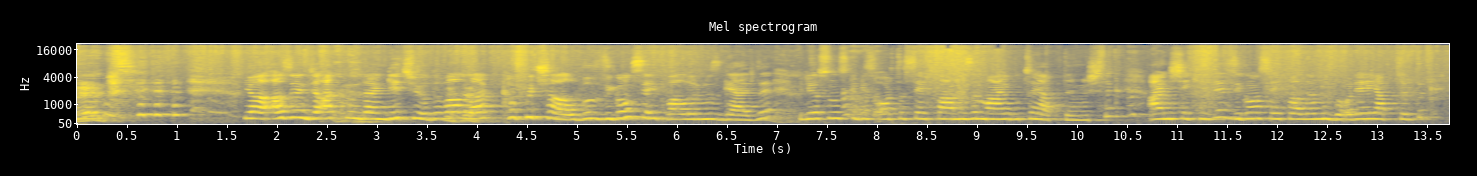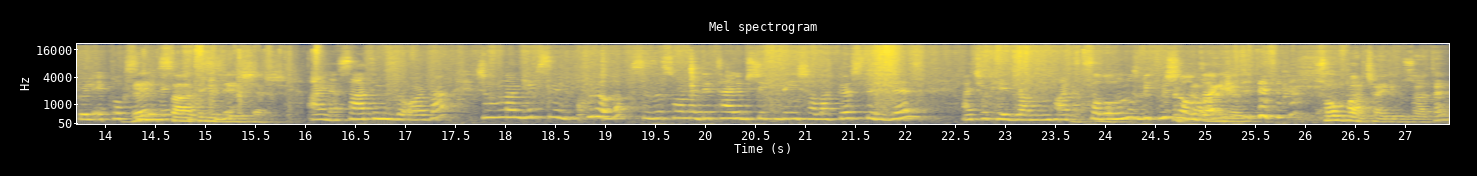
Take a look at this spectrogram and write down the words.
Ya az önce aklımdan geçiyordu. Vallahi kapı çaldı. Zigon sehpalarımız geldi. Biliyorsunuz ki biz orta sehpamızı Maybut'a yaptırmıştık. Aynı şekilde zigon sehpalarımızı da oraya yaptırdık. Böyle epoksi Ve saatimiz değişer. Aynen saatimiz de orada. Şimdi bunların hepsini kuralım. Size sonra detaylı bir şekilde inşallah göstereceğiz. Ay çok heyecanlıyım. Artık salonumuz bitmiş olacak. Aynen. Son parçaydı bu zaten.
